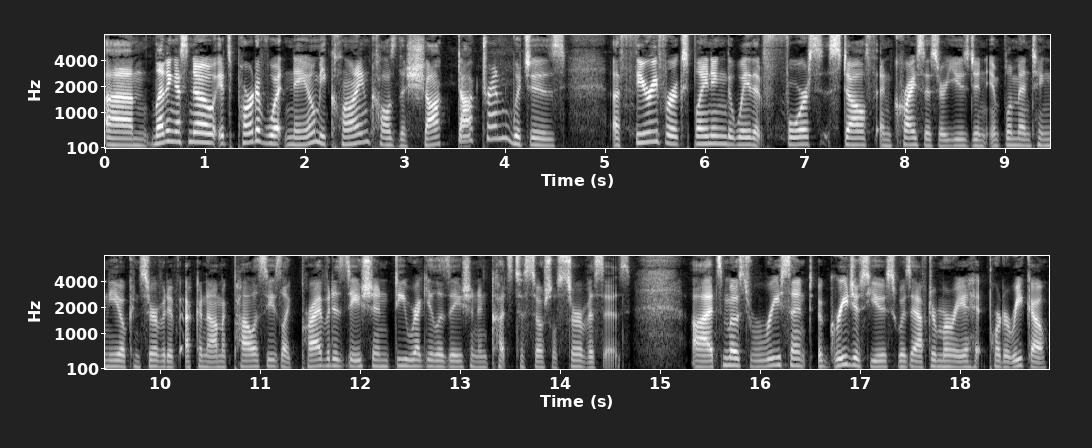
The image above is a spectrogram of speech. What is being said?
Um, letting us know it's part of what Naomi Klein calls the shock doctrine, which is a theory for explaining the way that force, stealth, and crisis are used in implementing neoconservative economic policies like privatization, deregulation, and cuts to social services. Uh, its most recent egregious use was after Maria hit Puerto Rico.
